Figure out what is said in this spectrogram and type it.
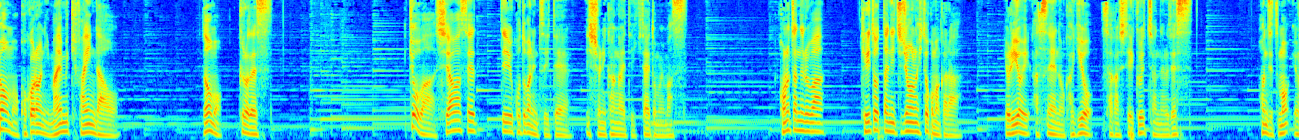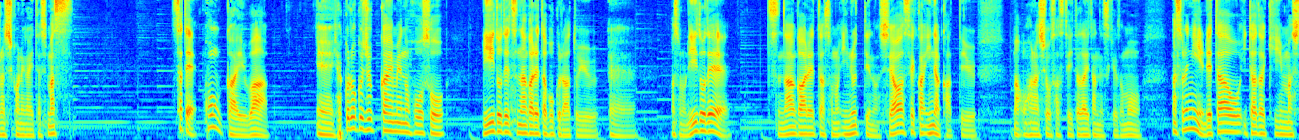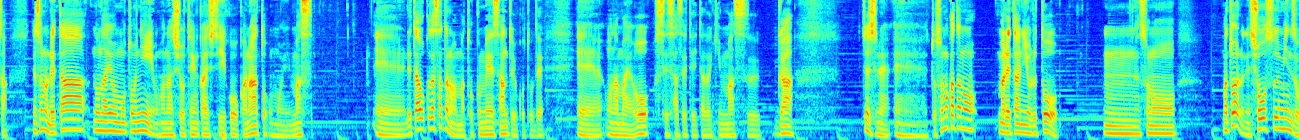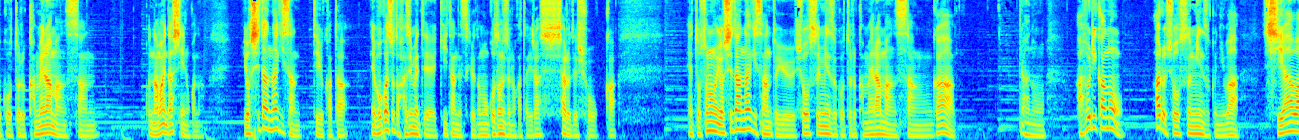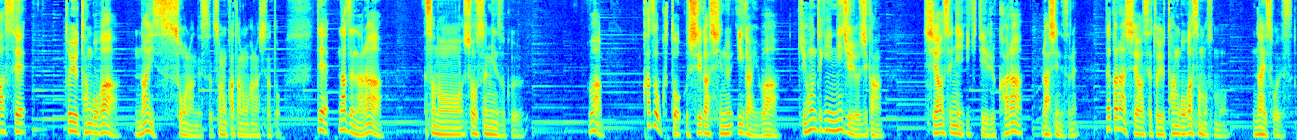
今日も心に前向きファインダーを。どうも黒です。今日は幸せっていう言葉について一緒に考えていきたいと思います。このチャンネルは切り取った日常の一コマからより良い明日への鍵を探していくチャンネルです。本日もよろしくお願いいたします。さて今回は、えー、160回目の放送リードでつながれた僕らという、えーあ、そのリードでつながれたその犬っていうのは幸せか否かっていう、まあ、お話をさせていただいたんですけれども、まあ、それにレターをいただきましたでそのレターの内容をもとにお話を展開していこうかなと思います。えー、レターをくださったのは、まあ、匿名さんということで、えー、お名前を伏せさせていただきますがですね、えーとその方の、まあ、レターによるとうんその、まあ、とあるね少数民族を撮るカメラマンさん。これ名前出していいのかな？吉田凪さんっていう方。え僕はちょっと初めて聞いたんですけれどもご存知の方いらっしゃるでしょうか？えっとその吉田凪さんという少数民族を撮るカメラマンさんがあのアフリカのある少数民族には幸せという単語がないそうなんです。その方のお話だと。でなぜならその少数民族は家族と牛が死ぬ以外は基本的に24時間幸せに生きているかららしいんですね。だから幸せという単語がそもそもないそうです。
